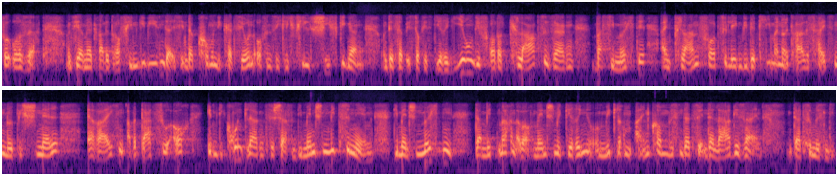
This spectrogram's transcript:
verursacht. Und Sie haben ja gerade darauf hingewiesen, da ist in der Kommunikation offensichtlich viel schiefgegangen. Und deshalb ist doch jetzt die Regierung gefordert, klar zu sagen, was sie möchte, einen Plan vorzulegen, wie wir klimaneutrales Heizen möglichst schnell erreichen, aber dazu auch eben die Grundlagen zu schaffen, die Menschen mitzunehmen. Die Menschen möchten da mitmachen, aber auch Menschen mit geringem und mittlerem Einkommen müssen dazu in der Lage sein. Dazu müssen die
